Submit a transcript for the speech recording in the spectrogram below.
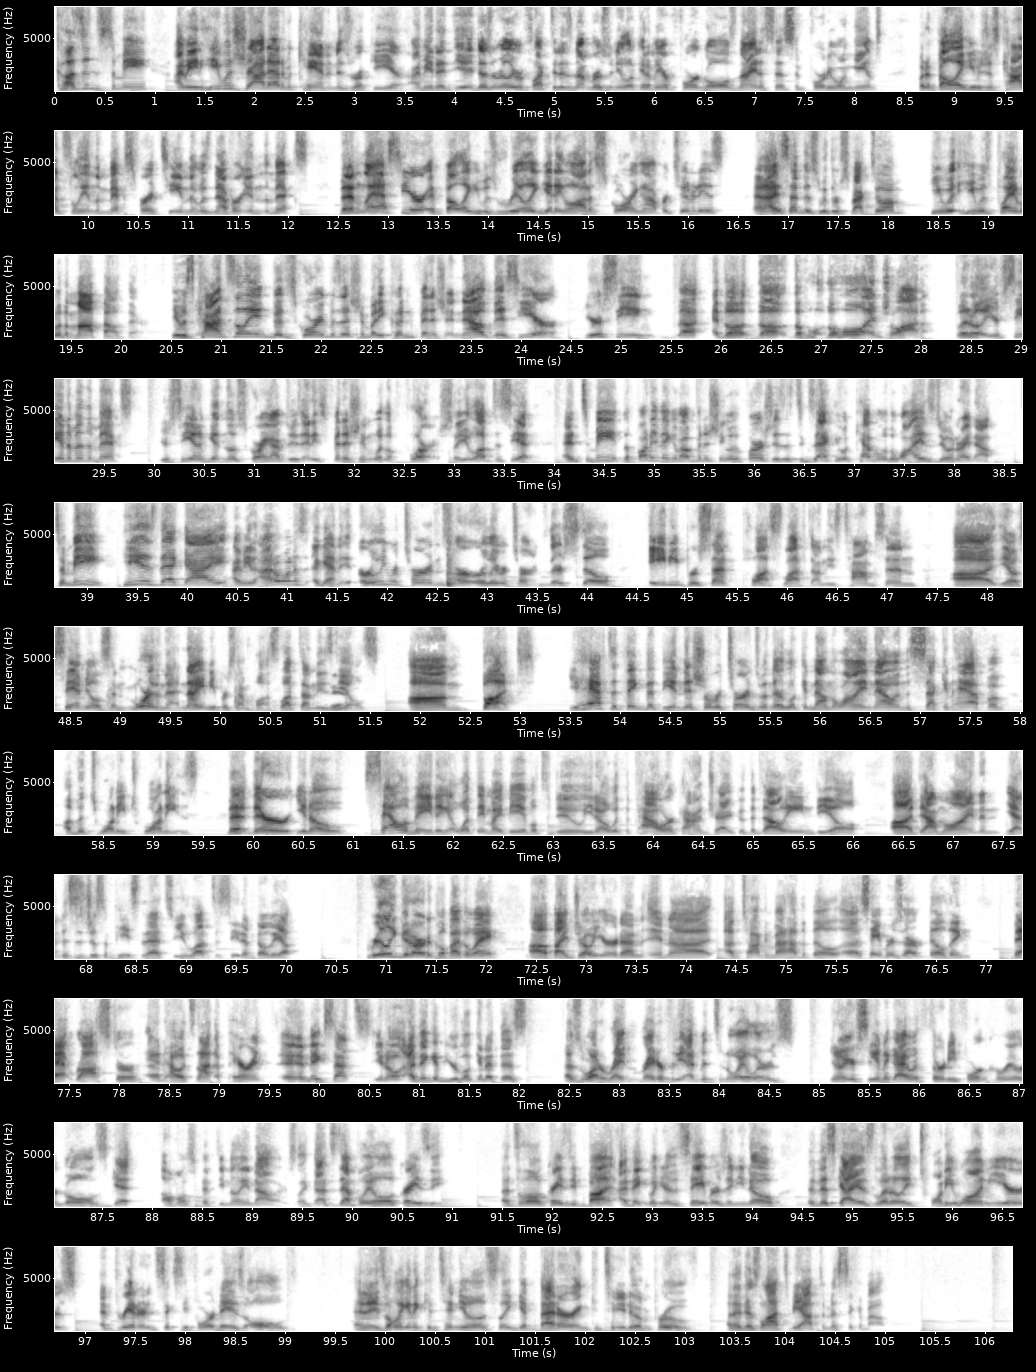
Cozens to me, I mean, he was shot out of a cannon his rookie year. I mean, it, it doesn't really reflect in his numbers when you look at him here four goals, nine assists in 41 games. But it felt like he was just constantly in the mix for a team that was never in the mix. Then last year, it felt like he was really getting a lot of scoring opportunities. And I said this with respect to him. He, w- he was playing with a mop out there. He was constantly in good scoring position, but he couldn't finish. And now this year, you're seeing the the the the, the whole enchilada. Literally, you're seeing him in the mix. You're seeing him getting those scoring opportunities, and he's finishing with a flourish. So you love to see it. And to me, the funny thing about finishing with a flourish is it's exactly what Kevin with a Y is doing right now. To me, he is that guy. I mean, I don't want to, again, early returns are early returns. There's still 80% plus left on these Thompson, uh, you know, Samuelsson, more than that, 90% plus left on these yeah. deals. Um, but you have to think that the initial returns when they're looking down the line now in the second half of, of the 2020s, that they're you know salivating at what they might be able to do, you know, with the power contract, with the Dahlin deal uh, down the line. And yeah, this is just a piece of that. So you love to see them building up. Really good article, by the way, uh, by Joe Yerdon. And uh, I'm talking about how the Bill uh, Sabres are building that roster and how it's not apparent. It makes sense. You know, I think if you're looking at this as what a writer for the Edmonton Oilers, you know, you're seeing a guy with 34 career goals get almost $50 million. Like that's definitely a little crazy. That's a little crazy. But I think when you're the Sabres and you know that this guy is literally 21 years and 364 days old, and he's only going to continuously get better and continue to improve, I think there's a lot to be optimistic about.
